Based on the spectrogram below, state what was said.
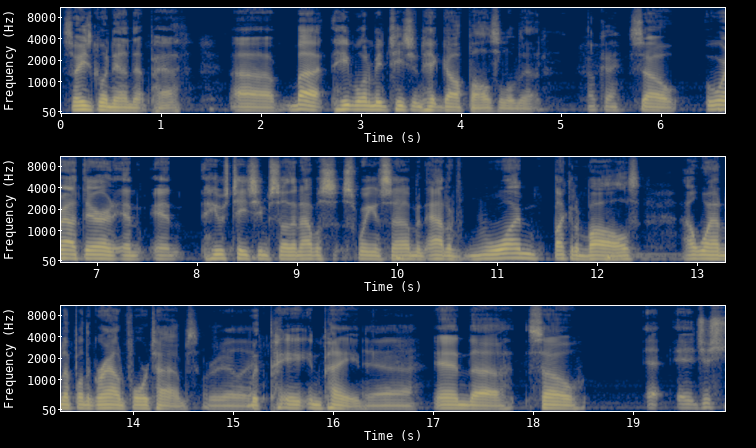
So he's going down that path. Uh, but he wanted me to teach him to hit golf balls a little bit. Okay. So we were out there, and, and, and he was teaching. So then I was swinging some, and out of one bucket of balls, I wound up on the ground four times Really? with pain in pain. yeah. And uh, so It, it just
